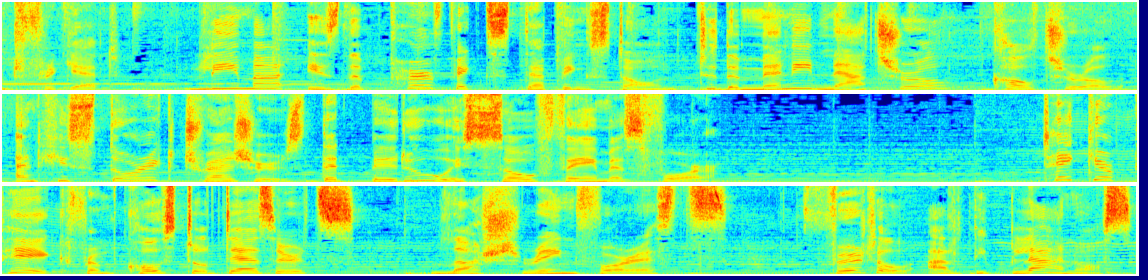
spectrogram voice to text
Don't forget, Lima is the perfect stepping stone to the many natural, cultural, and historic treasures that Peru is so famous for. Take your pick from coastal deserts, lush rainforests, fertile altiplanos,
